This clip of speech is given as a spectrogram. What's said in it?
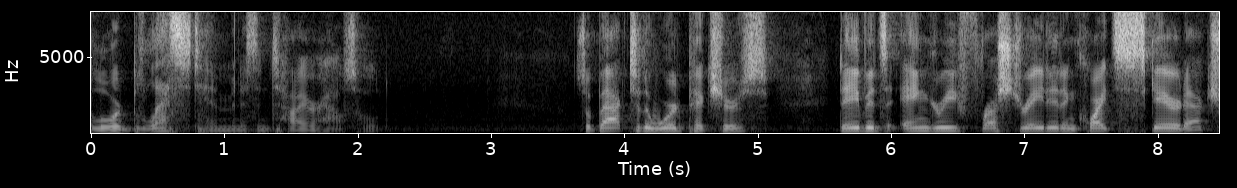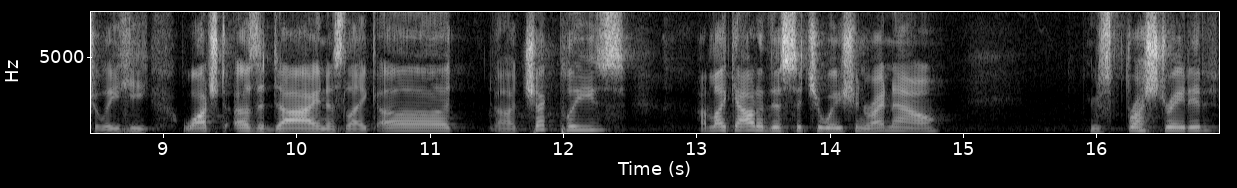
Lord blessed him and his entire household. So, back to the word pictures. David's angry, frustrated, and quite scared, actually. He watched Uzzah die and is like, uh, uh, check, please. I'd like out of this situation right now. He was frustrated,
